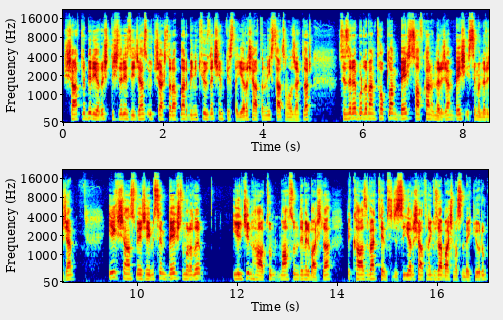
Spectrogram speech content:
Şartlı bir yarış. Dişleri izleyeceğiz. 3 yaş taraflar 1200'de Çin pistte. Yarış şartlarının ilk startını alacaklar. Sizlere burada ben toplam 5 safkan önereceğim. 5 isim önereceğim. İlk şans vereceğim isim 5 numaralı İlcin Hatun, Mahsun Demirbaş'la bir Kazibert temsilcisi. Yarış hayatına güzel başlamasını bekliyorum.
